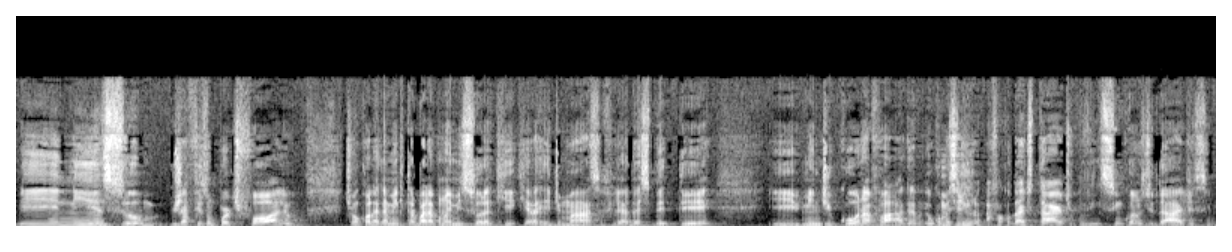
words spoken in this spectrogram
e nisso já fiz um portfólio. Tinha um colega meu que trabalhava numa emissora aqui, que era a Rede Massa, afiliado do SBT, e me indicou na vaga. Eu comecei a faculdade tarde, com 25 anos de idade, assim.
